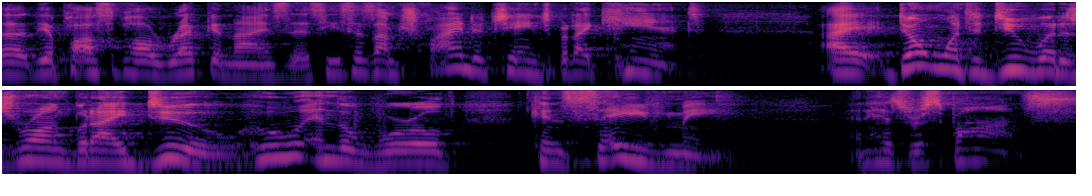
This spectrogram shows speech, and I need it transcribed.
uh, the Apostle Paul recognized this. He says, I'm trying to change, but I can't. I don't want to do what is wrong, but I do. Who in the world can save me? And his response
